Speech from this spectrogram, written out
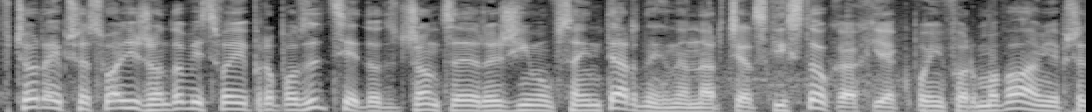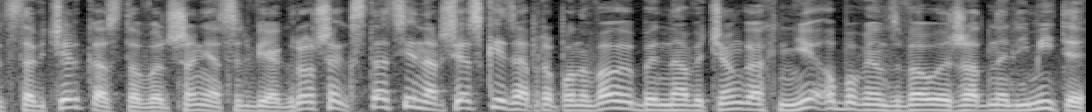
wczoraj przesłali rządowi swoje propozycje dotyczące reżimów sanitarnych na narciarskich stokach. Jak poinformowała mnie przedstawicielka stowarzyszenia Sylwia Groszek, stacje narciarskie zaproponowały, by na wyciągach nie obowiązywały żadne limity.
